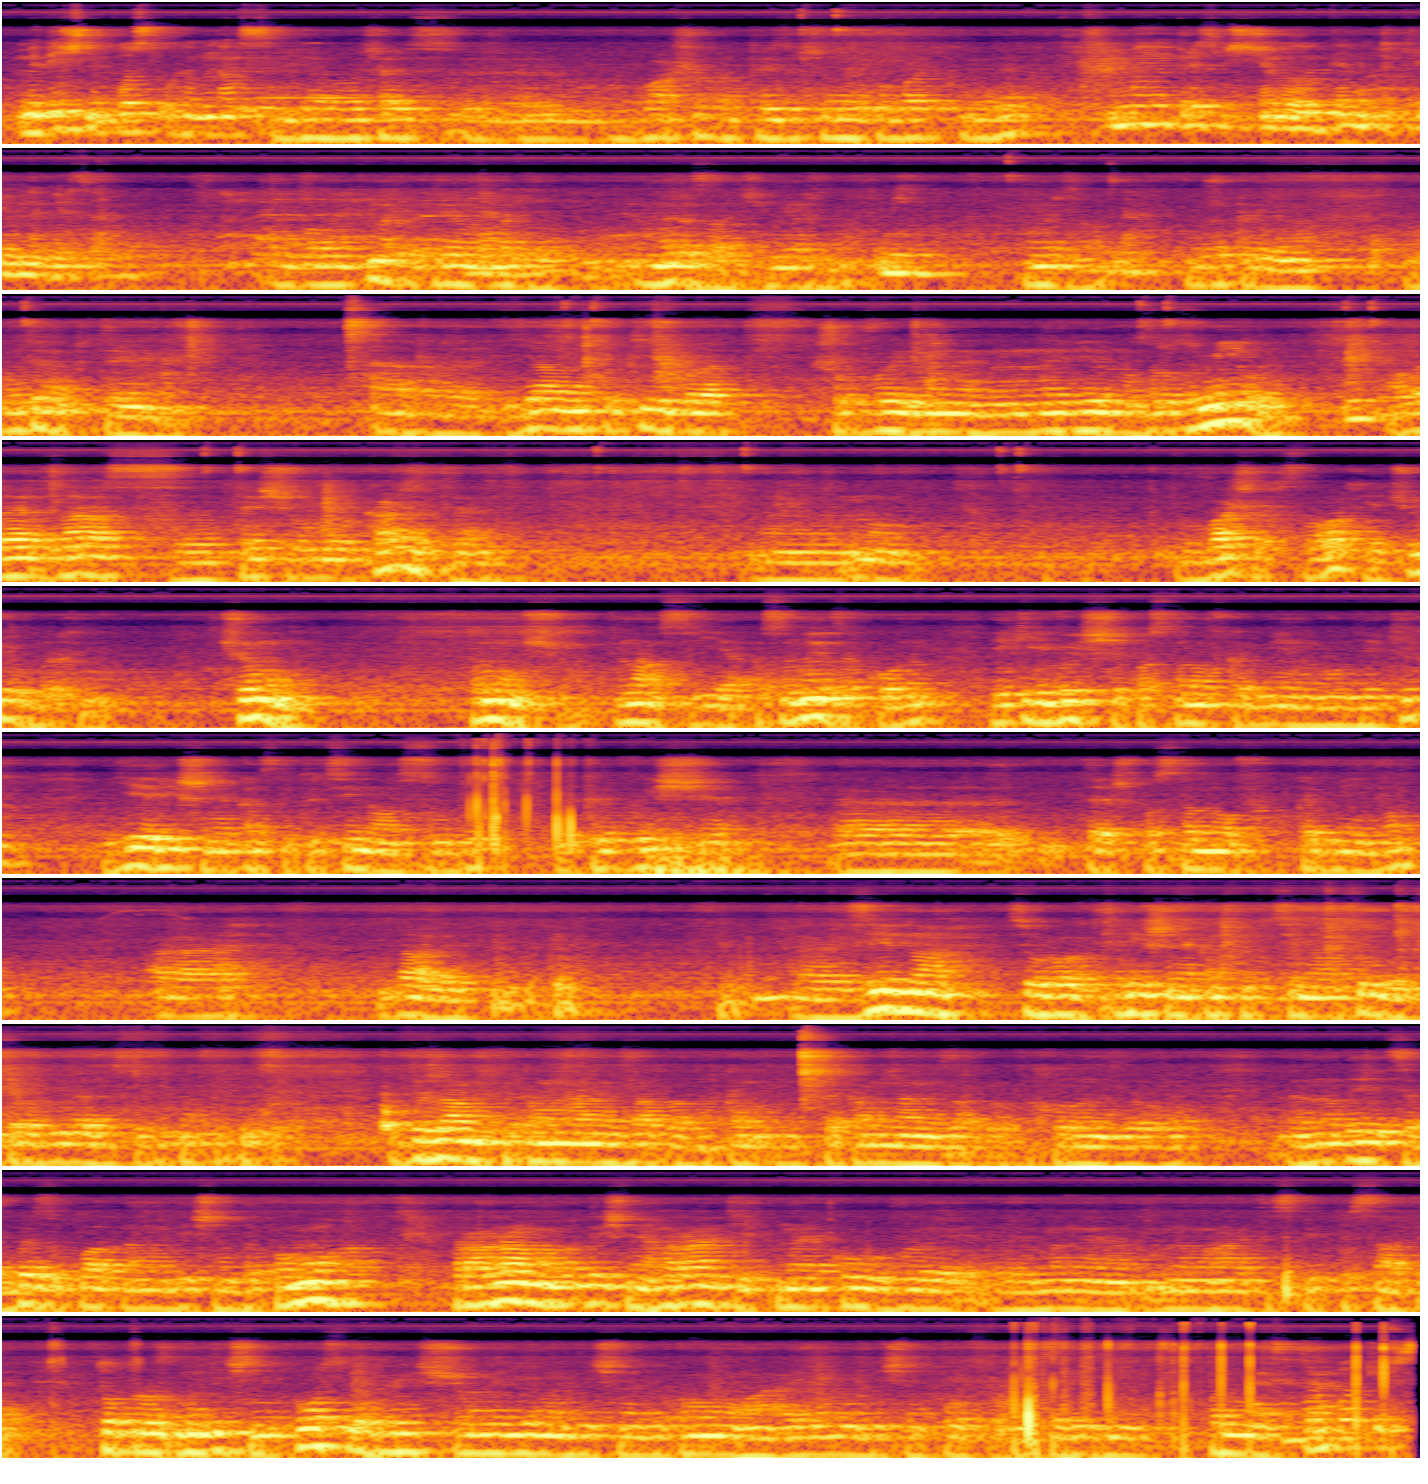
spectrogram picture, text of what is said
медичні послуги в нас. Я вибачаюсь, е, вашого прізвища не по батьку не Моє прізвище Валентина Петрівна Мірза. Валентина Петрівна Мирза. Мирза чи Мирза? Мій. Мирза. Да. Дуже приємно. Валентина Петрівна, е, я не хотів би, щоб ви мене невірно зрозуміли, але зараз е, те, що ви кажете, е, ну, в ваших словах я чую брехню. Чому? Тому що в нас є основний закон, який вище постанов Кабміну будь-яких, є рішення Конституційного суду, яке вище е, теж постанов Кабміну. Е, далі. Е, Згідно цього рішення Конституційного суду, яке розглядає статті Конституції, в державних та комунальних закладах, ком- це комунальний заклад охорони здоров'я, е, надається безоплатна медична допомога. Програма медичних гарантій, на яку ви е, мене намагаєтесь підписати, то про медичні послуги, що не є медична допомога, а є медичні послуги, це різні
